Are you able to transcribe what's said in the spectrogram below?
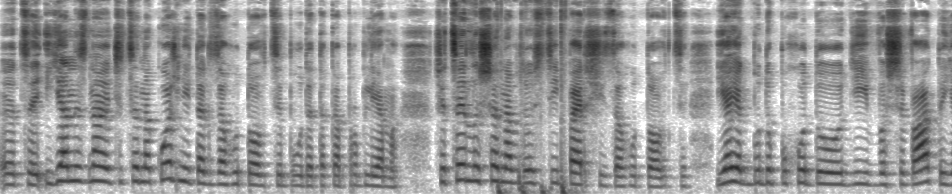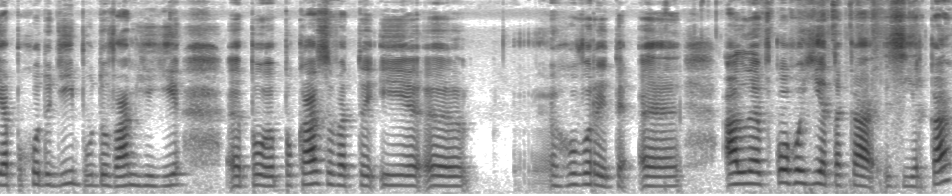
е, це. І я не знаю, чи це на кожній так заготовці буде така проблема, чи це лише на ось цій першій заготовці. Я як буду по ходу дій вишивати, я по ходу дій буду вам її е, по- показувати і е, говорити. Але в кого є така зірка,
